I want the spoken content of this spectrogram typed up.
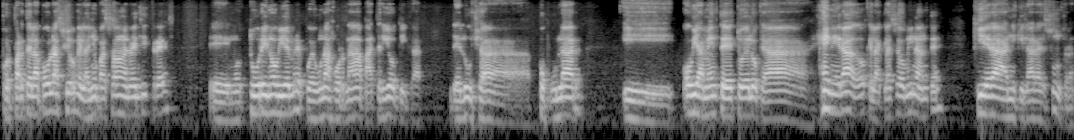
por parte de la población, el año pasado, en el 23, en octubre y noviembre, pues una jornada patriótica de lucha popular y obviamente esto es lo que ha generado que la clase dominante quiera aniquilar al Suntra.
